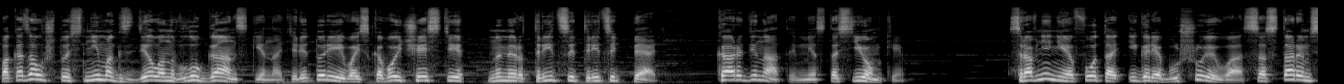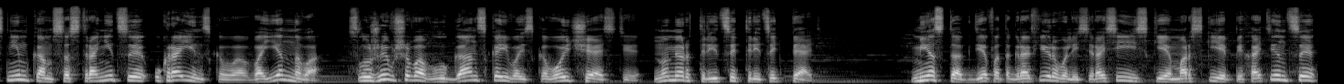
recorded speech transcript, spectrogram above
показал, что снимок сделан в Луганске на территории войсковой части номер 3035. Координаты места съемки. Сравнение фото Игоря Бушуева со старым снимком со страницы украинского военного, служившего в Луганской войсковой части номер 3035. Место, где фотографировались российские морские пехотинцы,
